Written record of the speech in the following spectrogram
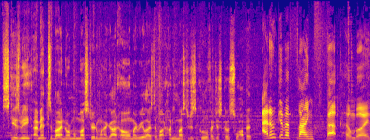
Excuse me, I meant to buy normal mustard, and when I got home, I realized I bought honey mustard. Is it cool if I just go swap it? I don't give a flying fuck, homeboy.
